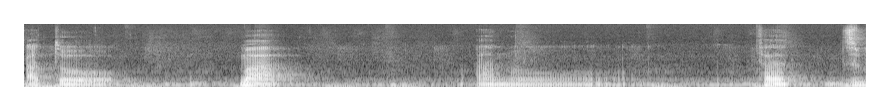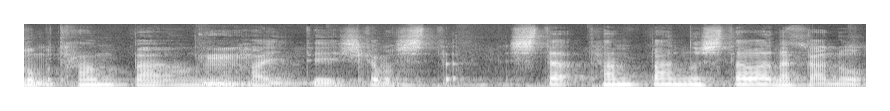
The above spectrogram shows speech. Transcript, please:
あとまああのただズボンも短パンを履いて、しかも下下短パンの下はなんかあの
